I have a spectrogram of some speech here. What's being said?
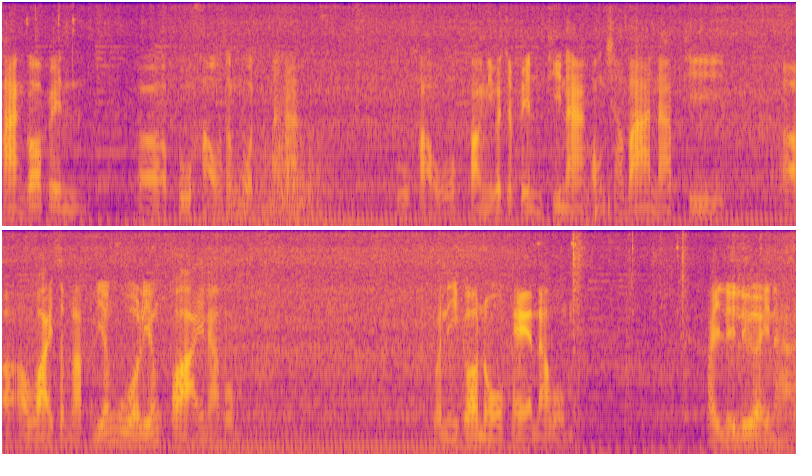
ทางก็เป็นภูเขาทั้งหมดนะฮะภูเขาฝั่งนี้ก็จะเป็นที่นาของชาวบ้านนะครับที่เอเอาไว้สำหรับเลี้ยงวัวเลี้ยงควายนะครับผม วันนี้ก็โนแพนนะครับผม ไปเรื่อยๆนะฮะ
